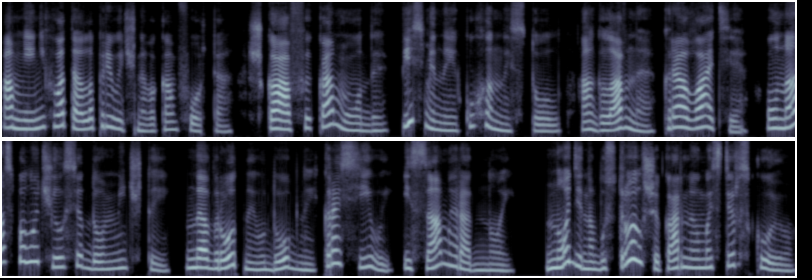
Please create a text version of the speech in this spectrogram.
а мне не хватало привычного комфорта. Шкафы, комоды, письменный и кухонный стол, а главное – кровати. У нас получился дом мечты. Добротный, удобный, красивый и самый родной. Нодин обустроил шикарную мастерскую.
